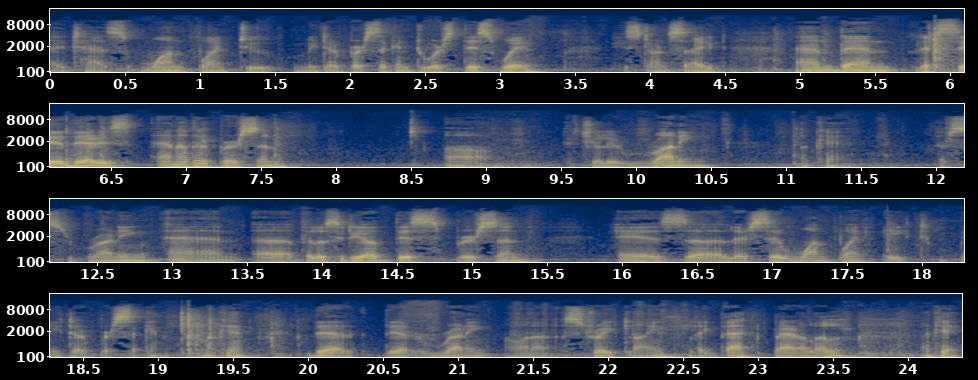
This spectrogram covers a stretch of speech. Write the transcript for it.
It has 1.2 meter per second towards this way eastern side. And then let's say there is another person uh, actually running okay? That's running and uh, velocity of this person is uh, let's say 1.8 meter per second okay? They're they're running on a straight line like that parallel okay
